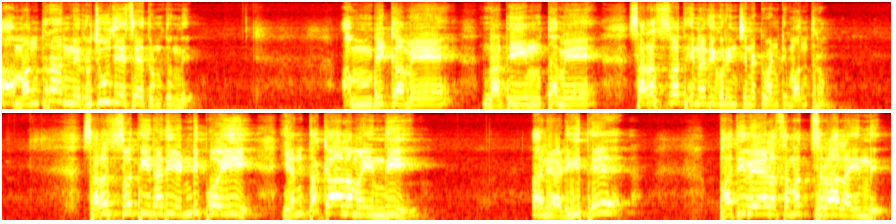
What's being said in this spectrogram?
ఆ మంత్రాన్ని రుజువు చేసేది ఉంటుంది. అంబికమే నదీంతమే సరస్వతి నది గురించినటువంటి మంత్రం. సరస్వతి నది ఎండిపోయి ఎంతకాలమైంది అని అడిగితే పదివేల సంవత్సరాలు అయింది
